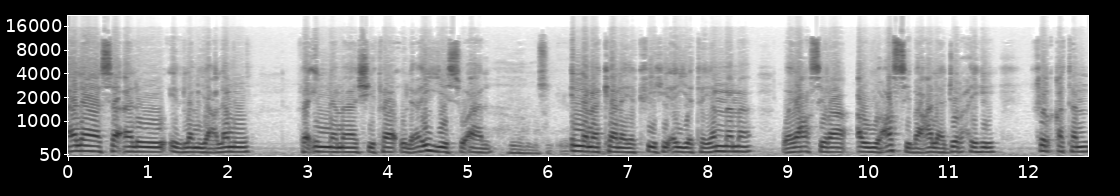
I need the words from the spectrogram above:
ألا سألوا إذ لم يعلموا فإنما شفاء العي السؤال. إنما كان يكفيه أن يتيمم ويعصر أو يعصب على جرحه خرقة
